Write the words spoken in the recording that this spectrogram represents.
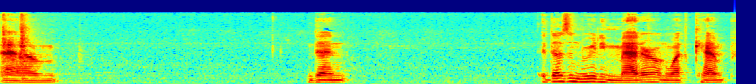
Um, then it doesn't really matter on what camp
